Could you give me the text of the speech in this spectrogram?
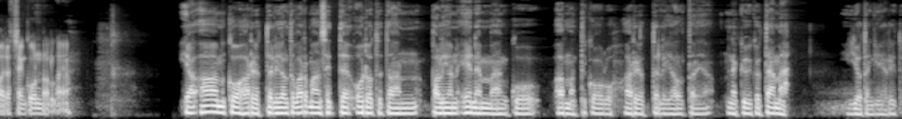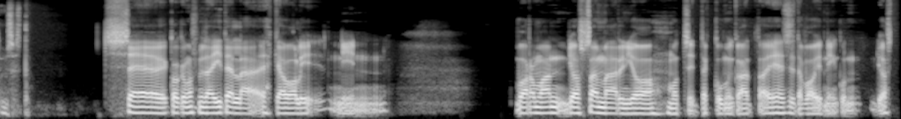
hoidat sen kunnolla. Ja, ja AMK-harjoittelijalta varmaan sitten odotetaan paljon enemmän kuin ammattikouluharjoittelijalta ja näkyykö tämä jotenkin erityisesti? Se kokemus, mitä itsellä ehkä oli, niin Varmaan jossain määrin joo, mutta sitten kumminkaan, tai eihän sitä voi, niin kuin, jos,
